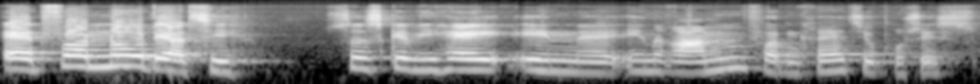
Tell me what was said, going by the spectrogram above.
at for at nå dertil, så skal vi have en, øh, en ramme for den kreative proces.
